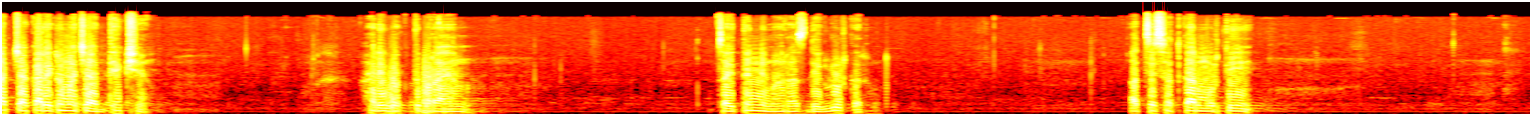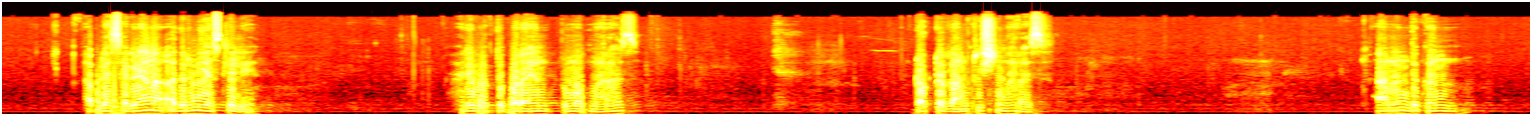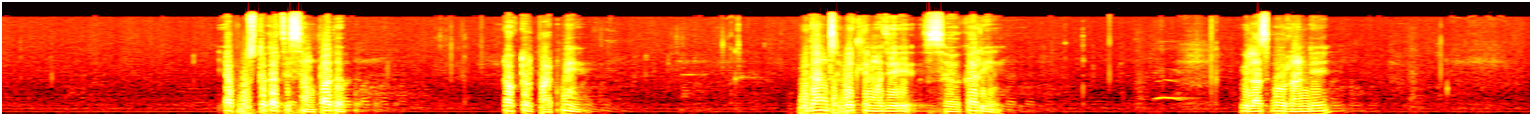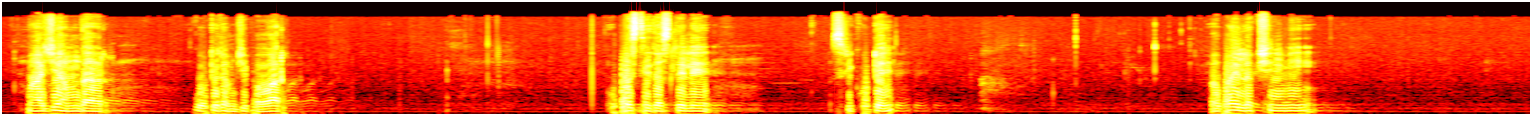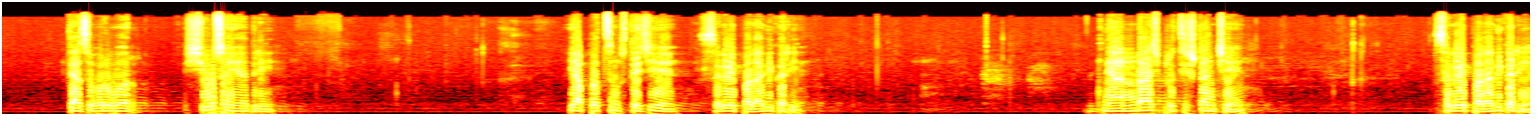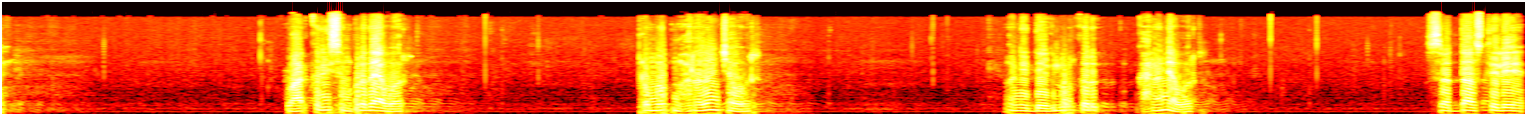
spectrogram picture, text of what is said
आजच्या कार्यक्रमाचे अध्यक्ष हरिभक्तपरायण चैतन्य देगलूरकर आजचे सत्कार मूर्ती आपल्या सगळ्यांना आदरणीय असलेले हरिभक्तपरायण प्रमोद महाराज डॉक्टर रामकृष्ण महाराज आनंद कंद या पुस्तकाचे संपादक डॉक्टर पाटणे विधानसभेतले माझे सहकारी विलासभाऊ लांडे माजी आमदार गोटीरामजी पवार उपस्थित असलेले श्री कुटे अभय लक्ष्मी त्याचबरोबर शिवसह्याद्री या पतसंस्थेचे सगळे पदाधिकारी ज्ञानराज प्रतिष्ठानचे सगळे पदाधिकारी वारकरी संप्रदायावर प्रमोद महाराजांच्यावर आणि देगलूरकर घराण्यावर श्रद्धा असलेले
